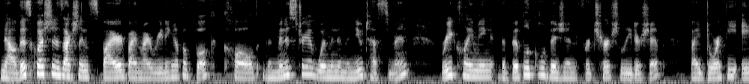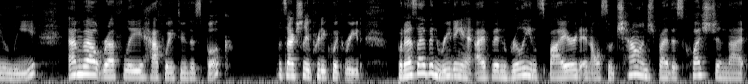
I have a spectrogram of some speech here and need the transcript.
Now, this question is actually inspired by my reading of a book called The Ministry of Women in the New Testament Reclaiming the Biblical Vision for Church Leadership by Dorothy A. Lee. I'm about roughly halfway through this book. It's actually a pretty quick read. But as I've been reading it, I've been really inspired and also challenged by this question that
